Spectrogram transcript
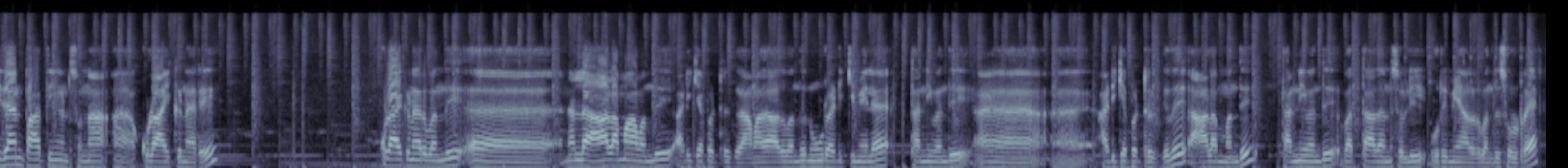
இதான் பார்த்தீங்கன்னு சொன்னால் குழாய் கிணறு. குழாய் கிணறு வந்து நல்ல ஆழமாக வந்து அடிக்கப்பட்டிருக்குதாம். அதாவது வந்து நூறு அடிக்கு மேலே தண்ணி வந்து அடிக்கப்பட்டிருக்குது. ஆழம் வந்து தண்ணி வந்து வத்தாதன்னு சொல்லி உரிமையாளர் வந்து சொல்கிறார்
